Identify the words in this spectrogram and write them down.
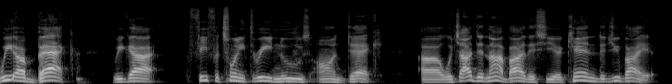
We are back. We got FIFA 23 news on deck, uh, which I did not buy this year. Ken, did you buy it?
